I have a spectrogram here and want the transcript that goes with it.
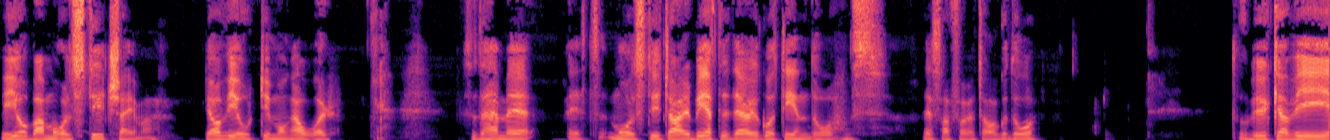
vi jobbar målstyrt säger man. Det har vi gjort i många år. Så det här med ett målstyrt arbete, det har ju gått in då hos dessa företag och då, då brukar vi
